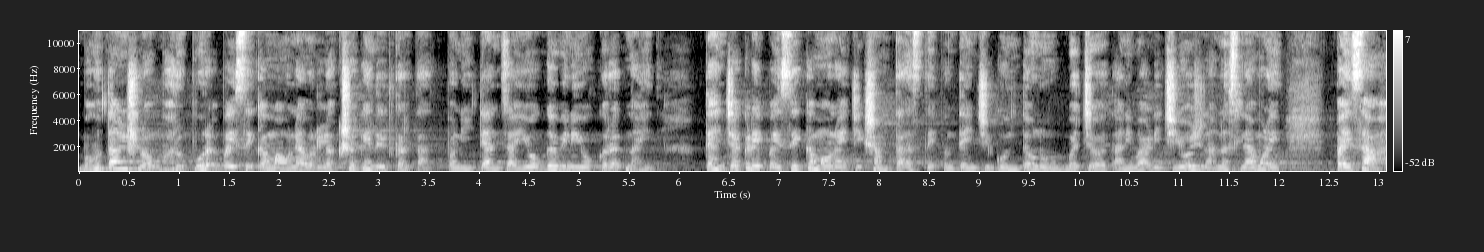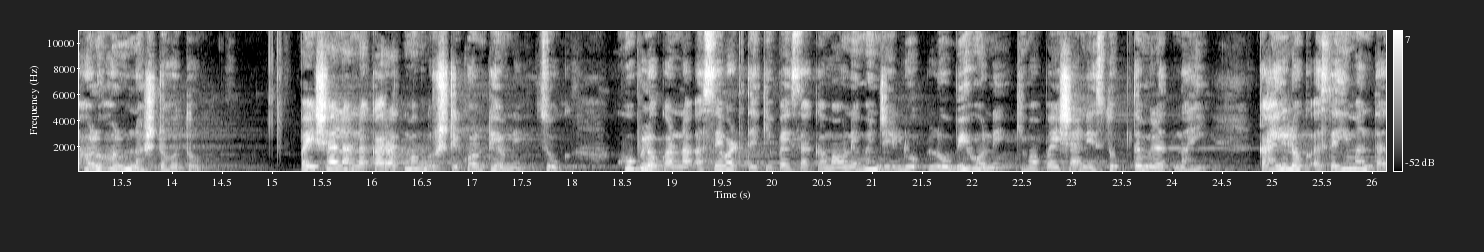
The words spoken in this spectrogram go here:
बहुतांश लोक भरपूर पैसे कमावण्यावर लक्ष केंद्रित करतात पण त्यांचा योग्य विनियोग करत नाहीत. त्यांच्याकडे पैसे कमावण्याची क्षमता असते पण त्यांची गुंतवणूक बचत आणि वाढीची योजना नसल्यामुळे पैसा हळूहळू नष्ट होतो. पैशाला नकारात्मक दृष्टिकोन ठेवणे चूक. खूप लोकांना असे वाटते की पैसा कमावणे म्हणजे लो लोभी होणे किंवा पैशाने स्तुप्त मिळत नाही. काही लोक असेही म्हणतात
